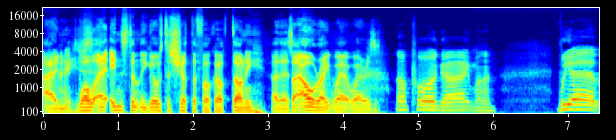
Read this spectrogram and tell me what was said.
and Nice. well, it instantly goes to shut the fuck up, Donny, and it's like, oh right, where where is it? Oh, poor guy, man. We uh,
